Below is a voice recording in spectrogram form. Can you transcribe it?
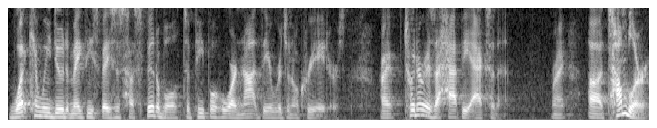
What can we do to make these spaces hospitable to people who are not the original creators, right? Twitter is a happy accident, right? Uh, Tumblr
